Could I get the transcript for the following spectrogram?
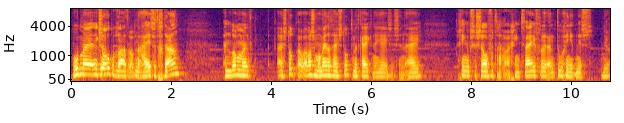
roep mij en ik zal Ja. ook op het water lopen. Nou, hij heeft het gedaan. En op dat moment, hij stopt, er was een moment dat hij stopte met kijken naar Jezus. En hij ging op zichzelf vertrouwen. Hij ging twijfelen en toen ging het mis. Ja.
